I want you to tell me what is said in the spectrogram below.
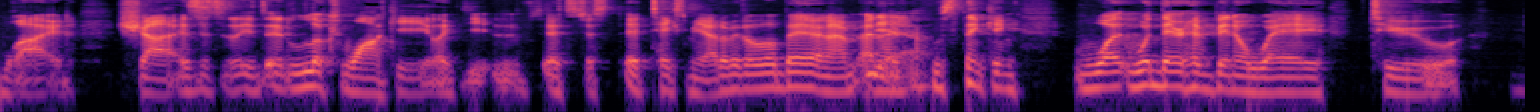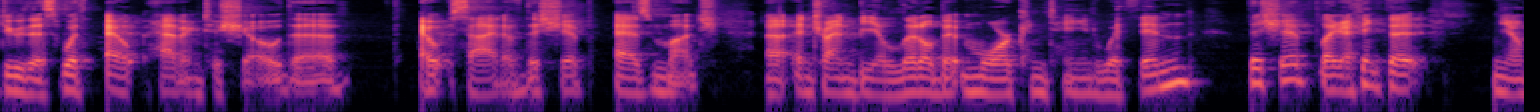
wide shot. It's just, it, it looks wonky. Like it's just it takes me out of it a little bit, and I'm and I was thinking, what would there have been a way to do this without having to show the outside of the ship as much uh, and try and be a little bit more contained within the ship like i think that you know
